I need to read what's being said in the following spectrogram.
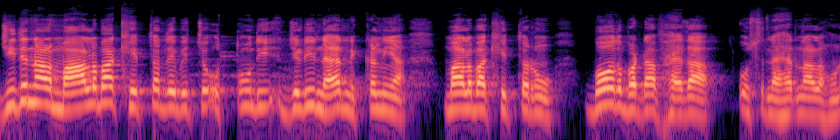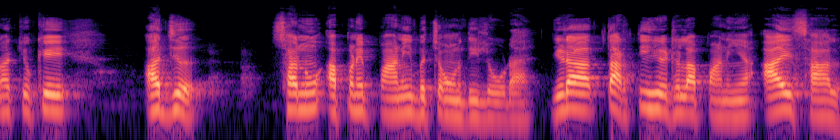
ਜਿਹਦੇ ਨਾਲ ਮਾਲਵਾ ਖੇਤਰ ਦੇ ਵਿੱਚ ਉੱਤੋਂ ਦੀ ਜਿਹੜੀ ਨਹਿਰ ਨਿਕਲਣੀ ਆ ਮਾਲਵਾ ਖੇਤਰ ਨੂੰ ਬਹੁਤ ਵੱਡਾ ਫਾਇਦਾ ਉਸ ਨਹਿਰ ਨਾਲ ਹੋਣਾ ਕਿਉਂਕਿ ਅੱਜ ਸਾਨੂੰ ਆਪਣੇ ਪਾਣੀ ਬਚਾਉਣ ਦੀ ਲੋੜ ਹੈ ਜਿਹੜਾ ਧਰਤੀ ਹੇਠਲਾ ਪਾਣੀ ਆ, ਆਏ ਸਾਲ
